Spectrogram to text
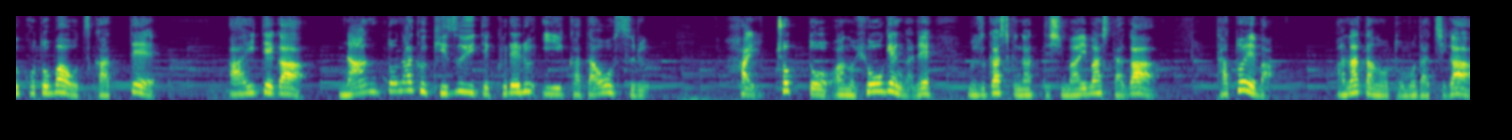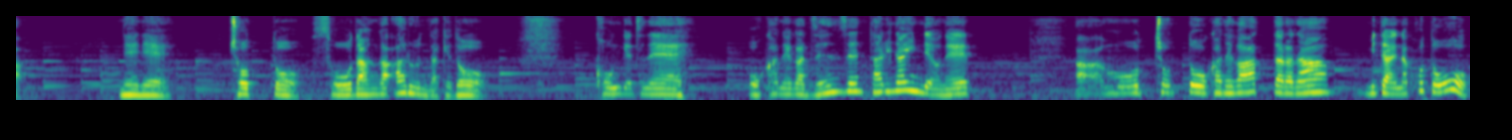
う言葉を使って相手がなんとなく気づいてくれる言い方をするはいちょっとあの表現がね難しくなってしまいましたが例えばあなたの友達がねえねえちょっと相談があるんだけど、今月ね、お金が全然足りないんだよね。ああ、もうちょっとお金があったらな、みたいなことを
